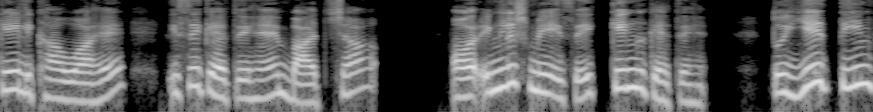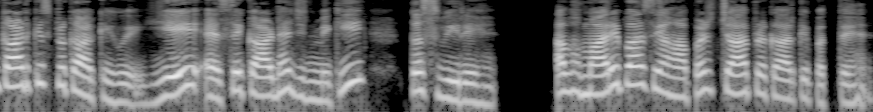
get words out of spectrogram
के लिखा हुआ है, इसे कहते हैं बादशाह और इंग्लिश में इसे किंग कहते हैं। तो ये तीन कार्ड किस प्रकार के हुए? ये ऐसे कार्ड हैं जिनमें की तस्वीरें हैं। अब हमारे पास यहाँ पर चार प्रकार के पत्ते हैं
